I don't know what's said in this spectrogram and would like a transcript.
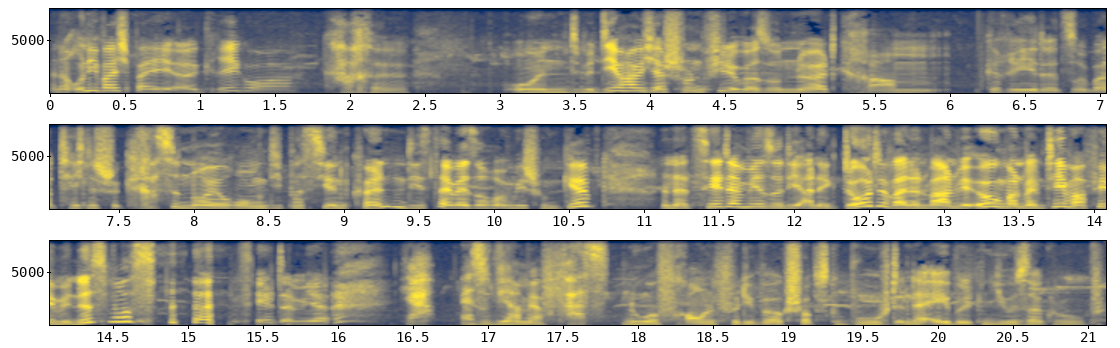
An der Uni war ich bei äh, Gregor Kachel. Und mit dem habe ich ja schon viel über so Nerdkram geredet, so über technische krasse Neuerungen, die passieren könnten, die es teilweise auch irgendwie schon gibt. Dann erzählt er mir so die Anekdote, weil dann waren wir irgendwann beim Thema Feminismus. erzählt er mir, ja, also wir haben ja fast nur Frauen für die Workshops gebucht in der Ableton User Group.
